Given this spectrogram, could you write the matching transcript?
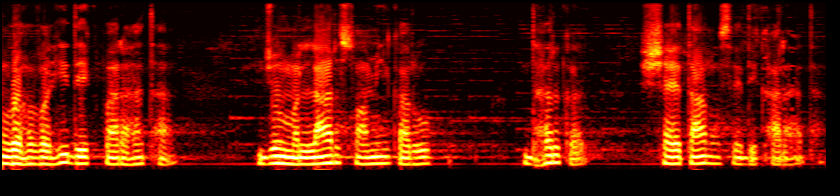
वह वही देख पा रहा था जो मल्लार स्वामी का रूप धर कर शैतान उसे दिखा रहा था।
